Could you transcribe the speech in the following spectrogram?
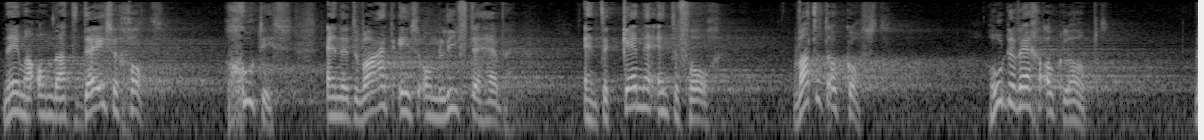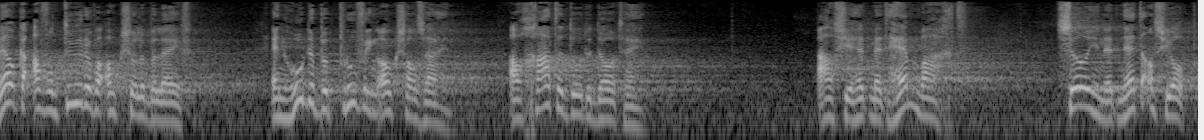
Nee, maar omdat deze God goed is en het waard is om lief te hebben en te kennen en te volgen. Wat het ook kost. Hoe de weg ook loopt. Welke avonturen we ook zullen beleven. En hoe de beproeving ook zal zijn. Al gaat het door de dood heen. Als je het met Hem wacht, zul je het net als Job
